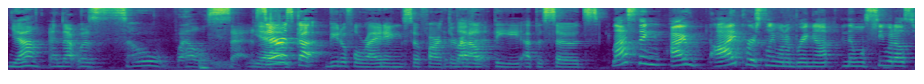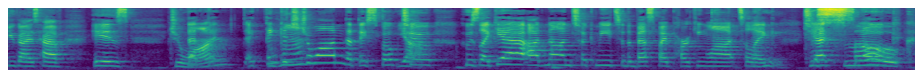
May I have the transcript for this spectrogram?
Yeah. And that was so well said. Yeah. Sarah's got beautiful writing so far throughout the episodes. Last thing I I personally want to bring up, and then we'll see what else you guys have, is Juwan? I think it's mm-hmm. Juwan that they spoke Yeah. to, who's like, yeah, Adnan took me to the Best Buy parking lot to like mm-hmm. To get smoke. smoke.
